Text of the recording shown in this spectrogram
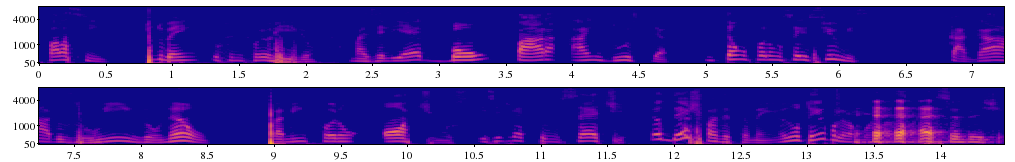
fala assim, tudo bem, o filme foi horrível, mas ele é bom para a indústria. Então foram seis filmes, cagados, ruins ou não, para mim foram ótimos. E se tiver que ter um sete, eu deixo fazer também. Eu não tenho problema com relação a isso. deixa.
